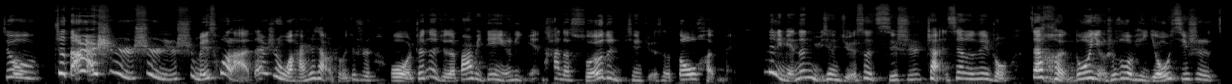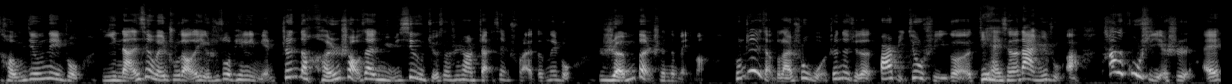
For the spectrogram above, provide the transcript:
就这当然是是是没错啦，但是我还是想说，就是我真的觉得芭比电影里面她的所有的女性角色都很美。那里面的女性角色其实展现了那种在很多影视作品，尤其是曾经那种以男性为主导的影视作品里面，真的很少在女性角色身上展现出来的那种人本身的美嘛。从这个角度来说，我真的觉得芭比就是一个 典型的大女主啊。她的故事也是，哎，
